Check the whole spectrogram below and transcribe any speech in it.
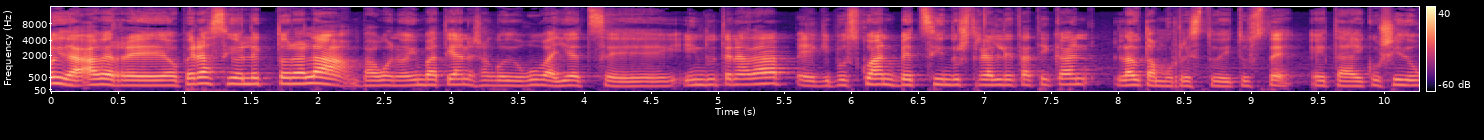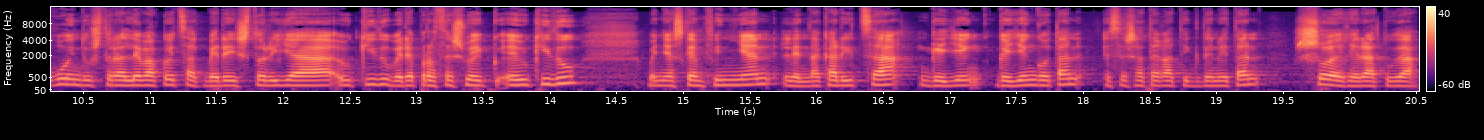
Hoi da, aber, e, operazio elektorala, ba, bueno, hain batean esango dugu, baietz, e, indutena da, e, Gipuzkoan betzi industrialdetatikan lauta murriztu dituzte. Eta ikusi dugu industrialde bakoitzak bere historia eukidu, bere prozesua eukidu, baina azken finean, lendakaritza gehien, gehiengotan, ez esategatik denetan, soe geratu da.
